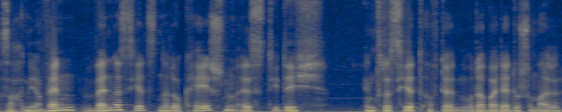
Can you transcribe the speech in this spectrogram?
Sachen, ja. Wenn, wenn es jetzt eine Location ist, die dich interessiert, auf der oder bei der du schon mal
